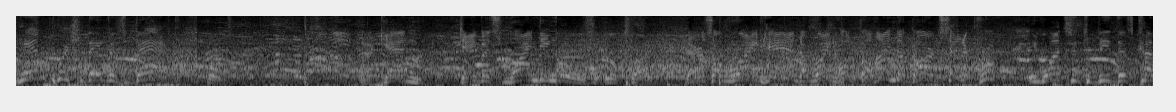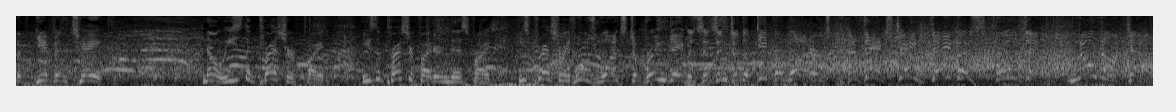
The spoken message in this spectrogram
can push Davis back. Again, Davis winding. It looks like there's a right hand, a right hook behind the guard. Santa Cruz. He wants it to be this kind of give and take. No, he's the pressure fight. He's the pressure fighter in this fight. He's pressuring. Cruz wants to bring Davis into the deeper waters as they exchange. Davis throws it. No knockdown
